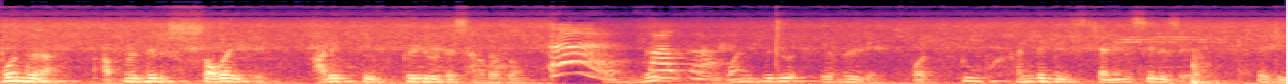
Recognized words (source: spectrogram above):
বন্ধুরা আপনাদের সবাইকে আরেকটি ভিডিওতে স্বাগত one video everyday for two hundred is challenge সিরিজে এটি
